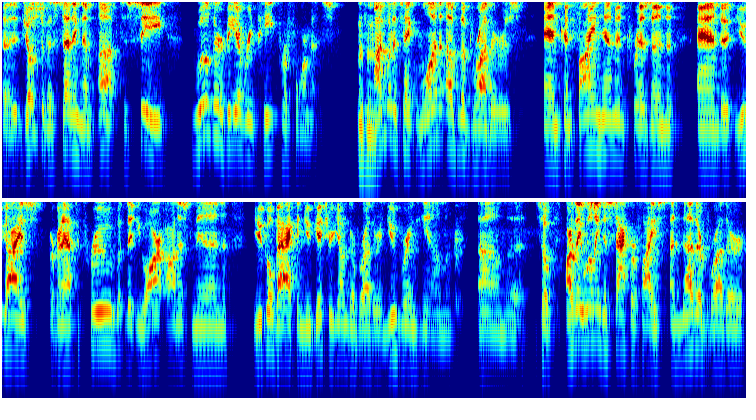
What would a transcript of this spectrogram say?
Uh, Joseph is setting them up to see will there be a repeat performance? Mhm. I'm going to take one of the brothers and confine him in prison, and you guys are going to have to prove that you are honest men. You go back and you get your younger brother and you bring him. Um, so, are they willing to sacrifice another brother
